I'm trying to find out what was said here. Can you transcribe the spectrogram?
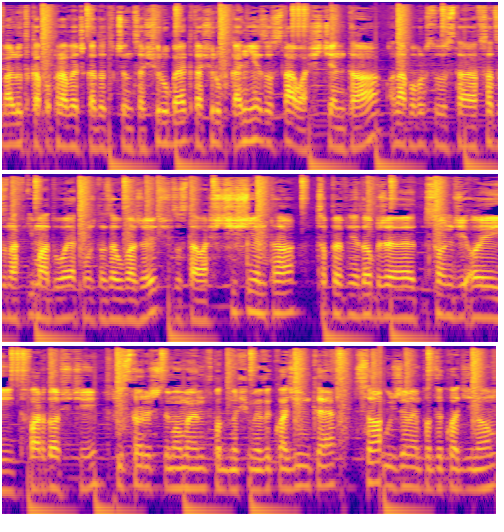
Malutka popraweczka dotycząca śrubek. Ta śrubka nie została ścięta. Ona po prostu została wsadzona w imadło, jak można zauważyć. Została ściśnięta, co pewnie dobrze sądzi o jej twardości. Historyczny moment, podnosimy wykładzinkę. Co ujrzymy pod wykładziną?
